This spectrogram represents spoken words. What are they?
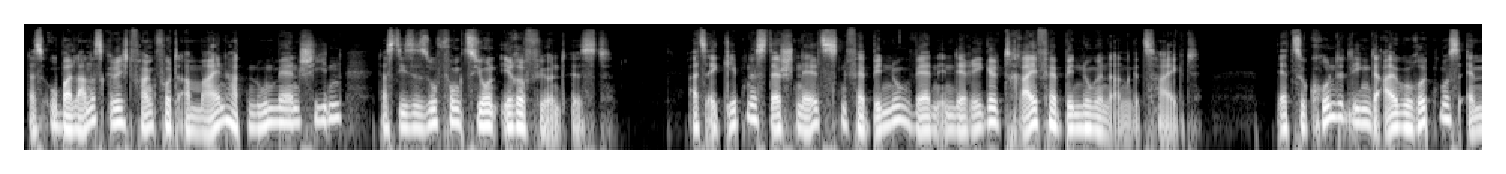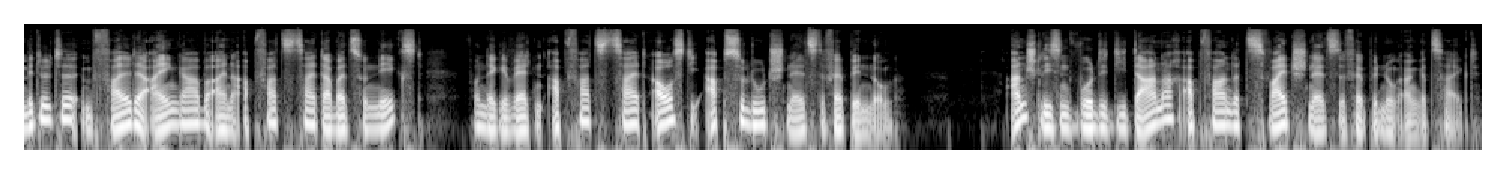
Das Oberlandesgericht Frankfurt am Main hat nunmehr entschieden, dass diese Suchfunktion irreführend ist. Als Ergebnis der schnellsten Verbindung werden in der Regel drei Verbindungen angezeigt. Der zugrunde liegende Algorithmus ermittelte im Fall der Eingabe einer Abfahrtszeit dabei zunächst von der gewählten Abfahrtszeit aus die absolut schnellste Verbindung. Anschließend wurde die danach abfahrende zweitschnellste Verbindung angezeigt.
